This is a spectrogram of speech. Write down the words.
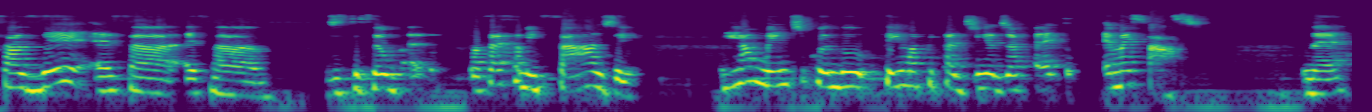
fazer essa, essa discussão, passar essa mensagem, realmente, quando tem uma pitadinha de afeto, é mais fácil, né?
